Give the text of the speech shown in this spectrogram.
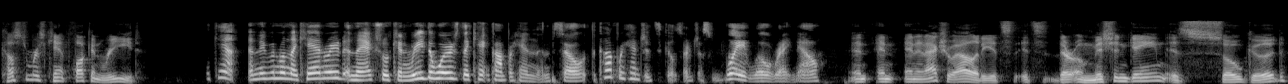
customers can't fucking read. They can't. And even when they can read and they actually can read the words, they can't comprehend them. So the comprehension skills are just way low right now. And and and in actuality, it's it's their omission game is so good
